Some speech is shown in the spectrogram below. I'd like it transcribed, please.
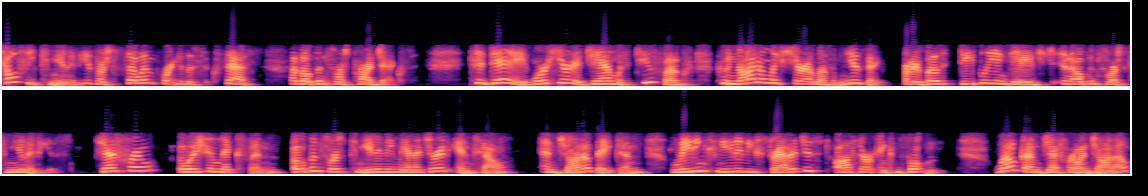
healthy communities, are so important to the success of open source projects. Today, we're here to jam with two folks who not only share a love of music, but are both deeply engaged in open source communities. Jefro Osier-Mixon, Open Source Community Manager at Intel, and Jono Bacon, leading community strategist, author, and consultant. Welcome, Jefro and Jono.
